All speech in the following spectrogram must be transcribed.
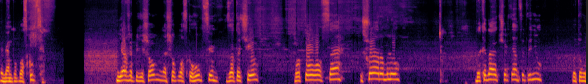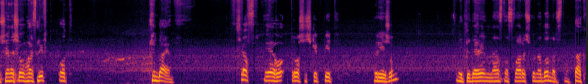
Йдемо по пласкупці. Я вже підійшов, знайшов пласкогубці, заточив, готово все. І що я роблю? Викидаю к чертям цю пеню, тому що я знайшов газліфт від Hyundai. Зараз я його трошечки підріжу. І піде він нас на сварочку на донорство. Так,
